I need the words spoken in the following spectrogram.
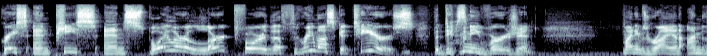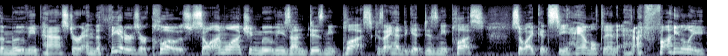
Grace and peace, and spoiler alert for The Three Musketeers, the Disney version. My name's Ryan, I'm the movie pastor, and the theaters are closed, so I'm watching movies on Disney Plus, because I had to get Disney Plus so I could see Hamilton, and I finally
